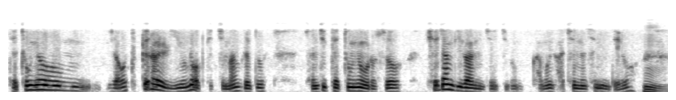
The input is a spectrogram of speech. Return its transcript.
대통령이라고 특별할 이유는 없겠지만 그래도 전직 대통령으로서 최장 기간 이제 지금 감옥에 갇혀 있는 셈인데요. 음.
